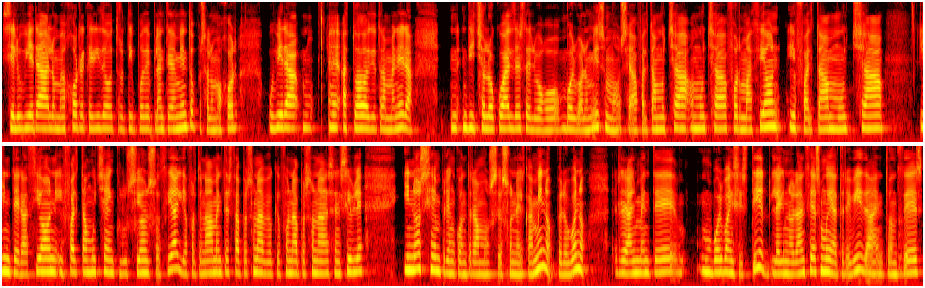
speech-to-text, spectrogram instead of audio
Si él hubiera a lo mejor requerido otro tipo de planteamiento, pues a lo mejor hubiera mm, eh, actuado de otra manera. Dicho lo cual, desde luego vuelvo a lo mismo. O sea, falta mucha, mucha formación y falta mucha interacción y falta mucha inclusión social y afortunadamente esta persona veo que fue una persona sensible y no siempre encontramos eso en el camino, pero bueno, realmente vuelvo a insistir, la ignorancia es muy atrevida, entonces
